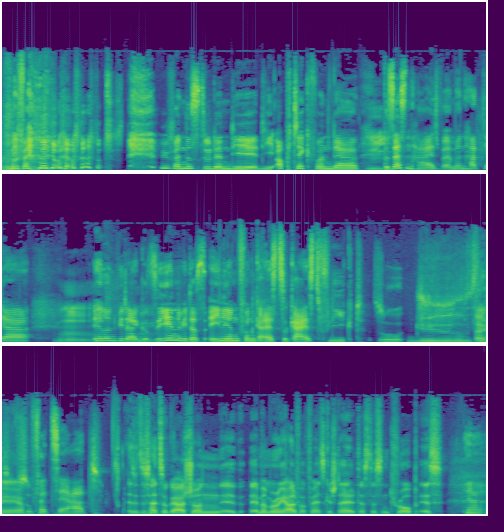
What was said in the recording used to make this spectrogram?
wie, wie fandest du denn die, die Optik von der Hm. Besessenheit? Weil man hat ja hin und wieder gesehen, wie das Alien von Geist zu Geist fliegt. So, Ja, ja, so verzerrt. Also das hat sogar schon äh, Memorial festgestellt, dass das ein Trope ist. Ja,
